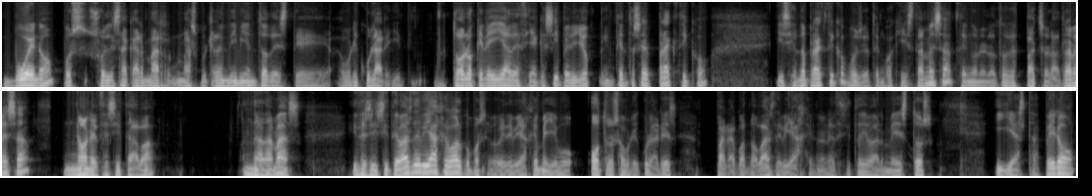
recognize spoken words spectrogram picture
bueno, pues suele sacar más, más, rendimiento de este auricular. Y todo lo que leía decía que sí, pero yo intento ser práctico. Y siendo práctico, pues yo tengo aquí esta mesa, tengo en el otro despacho la otra mesa, no necesitaba nada más. Y dices, y si te vas de viaje o algo, pues si me voy de viaje me llevo otros auriculares para cuando vas de viaje. No necesito llevarme estos y ya está. Pero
